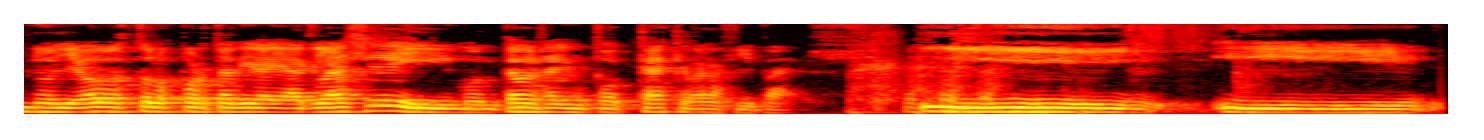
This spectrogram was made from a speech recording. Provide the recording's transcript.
Nos llevamos todos los portátiles ahí a clase y montamos ahí un podcast que van a flipar. Y, y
